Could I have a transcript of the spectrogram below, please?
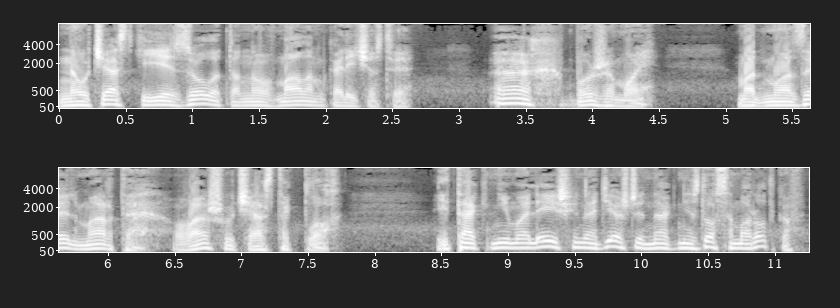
На участке есть золото, но в малом количестве». «Ах, боже мой! Мадмуазель Марта, ваш участок плох. И так ни малейшей надежды на гнездо самородков?»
